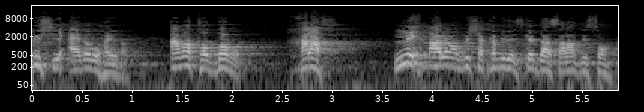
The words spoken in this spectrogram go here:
bishii caadadu hayda ama toddobo khalaas lix maalin oo bisha ka mida iska daa salaadii soonka.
